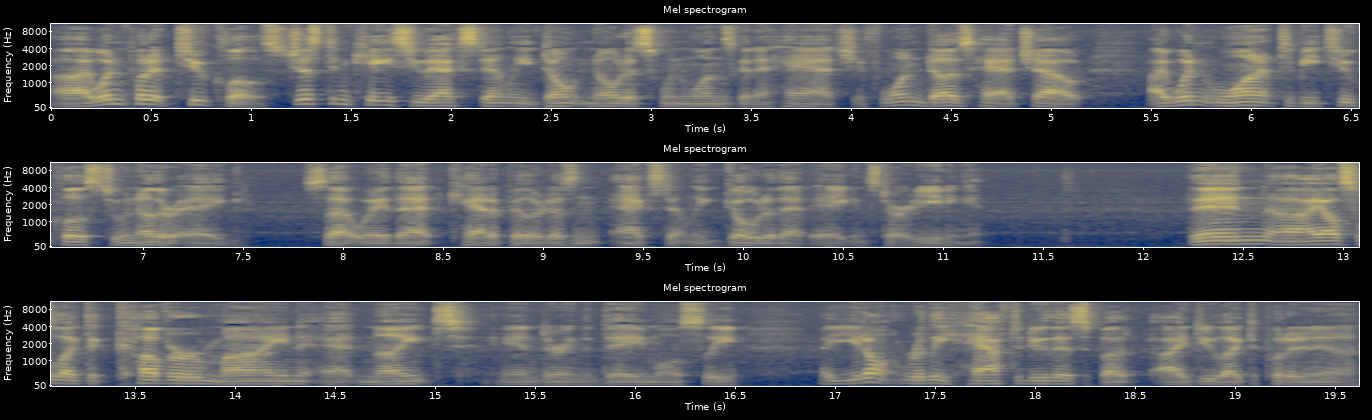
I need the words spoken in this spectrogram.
Uh, I wouldn't put it too close, just in case you accidentally don't notice when one's going to hatch. If one does hatch out, I wouldn't want it to be too close to another egg, so that way that caterpillar doesn't accidentally go to that egg and start eating it. Then uh, I also like to cover mine at night and during the day mostly. Uh, you don't really have to do this, but I do like to put it in a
